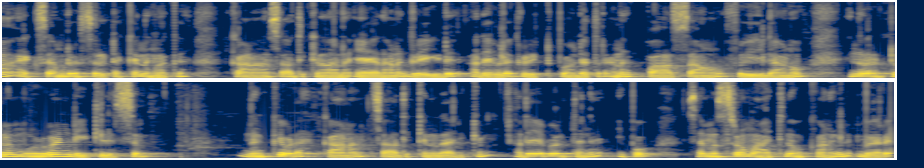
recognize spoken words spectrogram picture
ആ എക്സാമിന്റെ റിസൾട്ടൊക്കെ നിങ്ങൾക്ക് കാണാൻ സാധിക്കുന്നതാണ്. ഏതാണ്? ഗ്രേഡ് അതേപോലെ ക്രെഡിറ്റ് പോയിന്റ് എത്രയാണ്? പാസ്സാണോ ഫെയിലാണോ എന്ന് പറഞ്ഞിട്ടുള്ള മുഴുവൻ ഡീറ്റെയിൽസും നിങ്ങൾക്ക് ഇവിടെ കാണാൻ സാധിക്കുന്നതായിരിക്കും. അതേപോലെ തന്നെ ഇപ്പോൾ സെമസ്റ്റർ മാറ്റി നോക്കുകയാണെങ്കിൽ വേറെ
